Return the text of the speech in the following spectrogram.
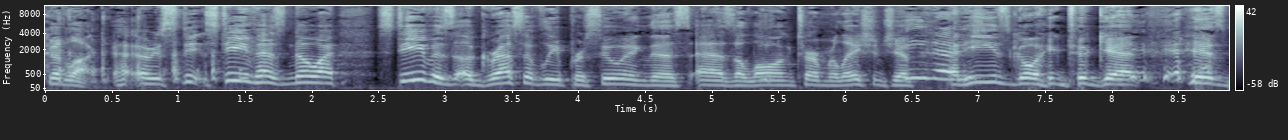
good luck. I mean, Steve, Steve has no. Steve is aggressively pursuing this as a long term relationship, He and he's going to get his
